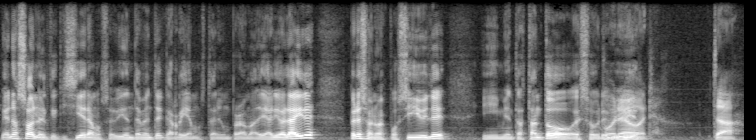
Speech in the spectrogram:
que no son el que quisiéramos, evidentemente, querríamos tener un programa diario al aire, pero eso no es posible y mientras tanto es Por sobrevivir. ahora. Está,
